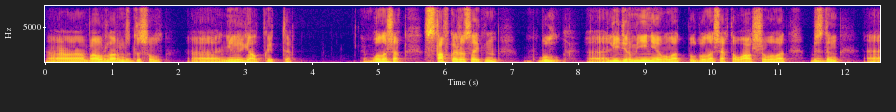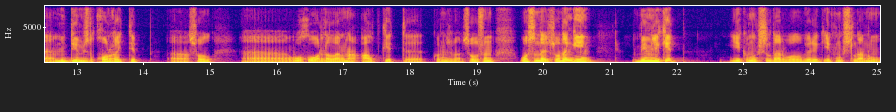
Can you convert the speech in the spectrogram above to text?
ә, бауырларымызды сол ә, нелерге алып кетті. Болашақ ставка жасайтын бұл ә, лидер мнения болады бұл болашақта уағызшы болады біздің ә, мүддемізді қорғайды деп ә, сол оқу ордаларына алып кетті. Көрдіңіз ба сол үшін осындай. Содан кейін мемлекет 2000 жылдар болу керек. 2000 жылдардың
